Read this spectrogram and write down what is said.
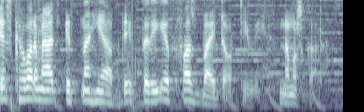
इस खबर में आज इतना ही। आप देखते रहिए फ़र्स्ट बाइट और टीवी नमस्कार।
